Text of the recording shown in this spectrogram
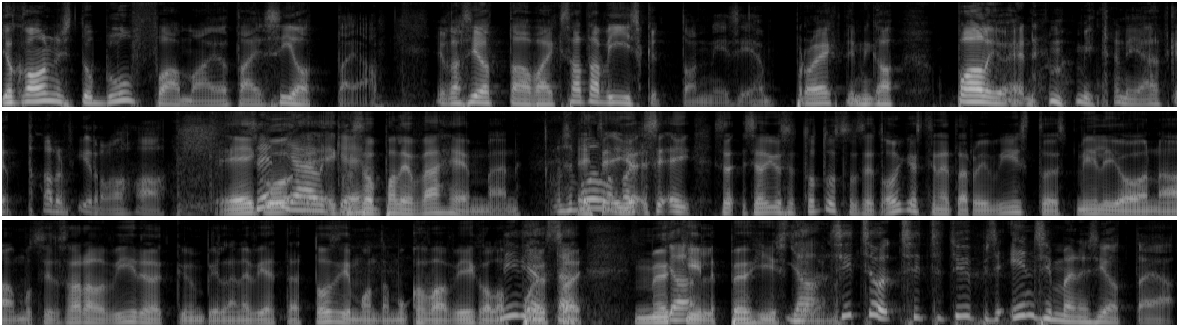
joka onnistuu bluffaamaan jotain sijoittajaa, joka sijoittaa vaikka 150 tonnia siihen projektiin, mikä on paljon enemmän, mitä ne jätkät tarvii rahaa. Ei Sen kun, jälkeen- ei kun se on paljon vähemmän. Se Et se, vaikka- se, ei, se, se, on just se totuus on se, että oikeasti ne tarvii 15 miljoonaa, mutta sillä 150 ne viettää tosi monta mukavaa viikonloppua Niin jossain mökillä pöhistelemään. Ja sitten se, on- sit se tyyppi, se ensimmäinen sijoittaja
